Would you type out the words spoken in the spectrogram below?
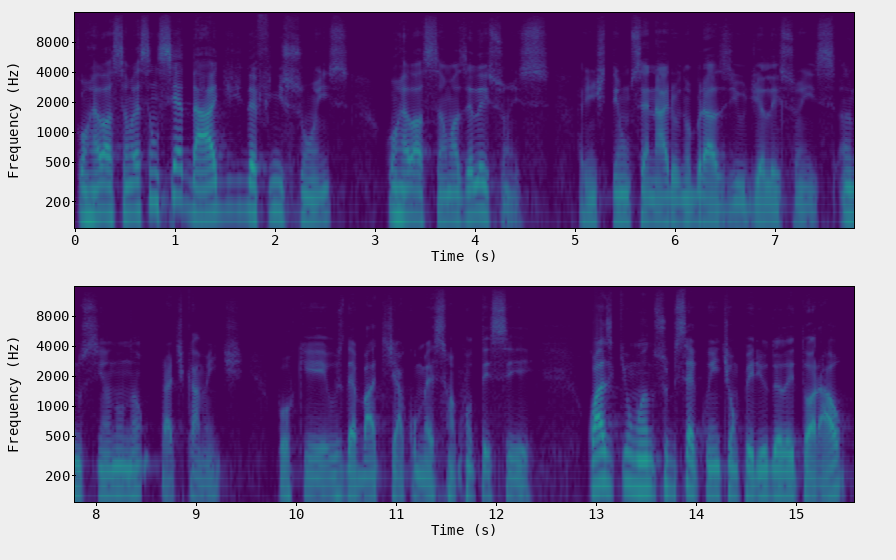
com relação a essa ansiedade de definições com relação às eleições. A gente tem um cenário no Brasil de eleições ano sim, ano não, praticamente, porque os debates já começam a acontecer quase que um ano subsequente a um período eleitoral,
